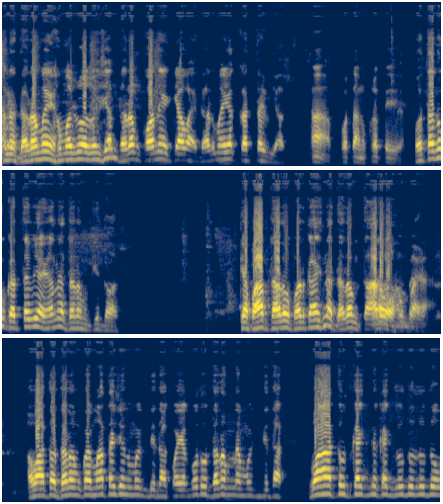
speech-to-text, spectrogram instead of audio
અને ધર્મ એ સમજવો જોઈશે ને ધર્મ કોને કહેવાય? ધર્મ એક કર્તવ્ય છે. હા પોતાનું કર્તવ્ય. પોતાનું કર્તવ્ય એને ધર્મ કીધો કે બાપ તારો ભરકાશ ને ધર્મ તારો સંભાળ્યા હવા તો ધર્મ કોઈ માતાજીને મૂકી દીધા કોઈ ગુરુ ધર્મ ને મૂકી દીધા. વાતું જ કંઈક ને કંઈક જુદું જુદું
